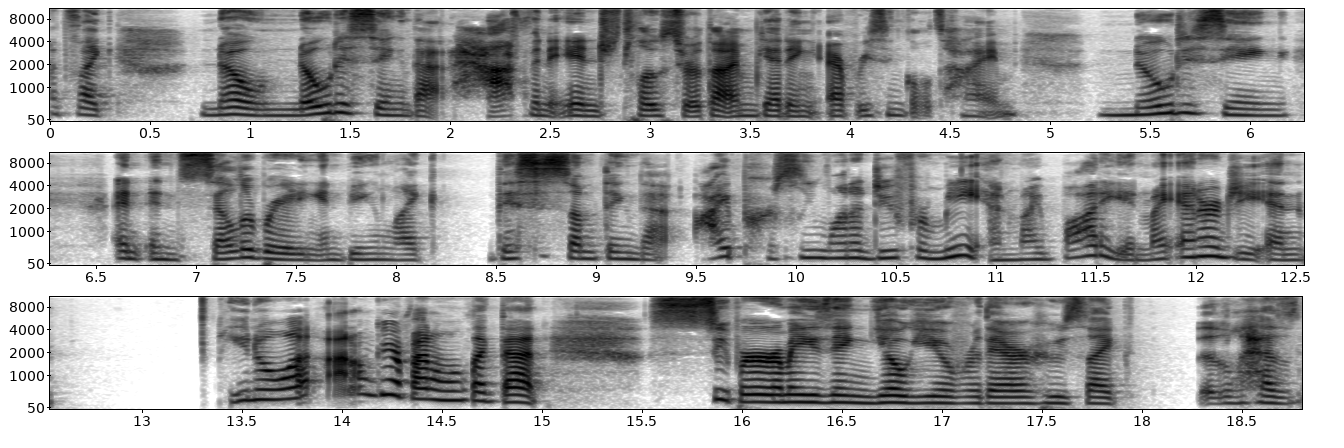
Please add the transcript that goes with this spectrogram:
it's like, no, noticing that half an inch closer that I'm getting every single time, noticing and, and celebrating and being like, this is something that I personally want to do for me and my body and my energy. And you know what? I don't care if I don't look like that super amazing yogi over there who's like has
